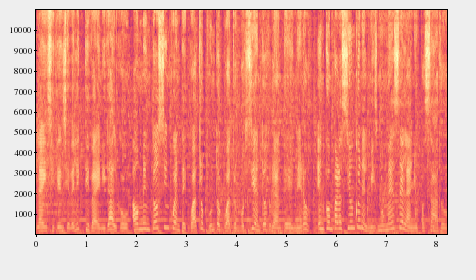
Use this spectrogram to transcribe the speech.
La incidencia delictiva en Hidalgo aumentó 54.4% durante enero, en comparación con el mismo mes del año pasado.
